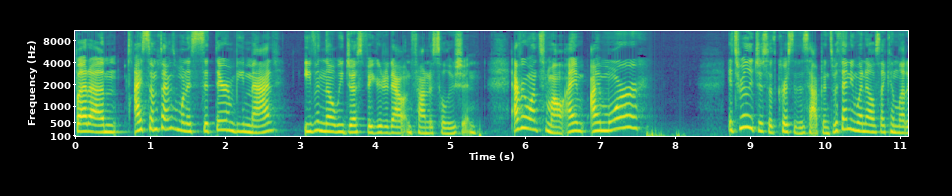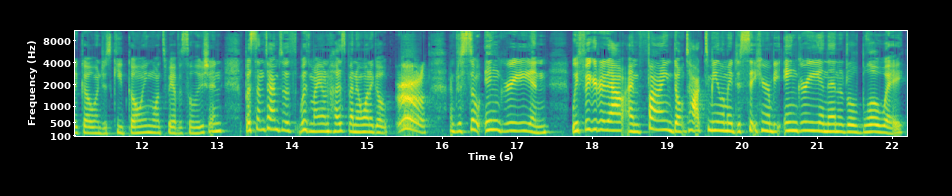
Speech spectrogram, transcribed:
But um, I sometimes want to sit there and be mad, even though we just figured it out and found a solution. Every once in a while, I'm I'm more. It's really just with Chris that this happens. With anyone else, I can let it go and just keep going once we have a solution. But sometimes with with my own husband, I want to go. I'm just so angry, and we figured it out. I'm fine. Don't talk to me. Let me just sit here and be angry, and then it'll blow away.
